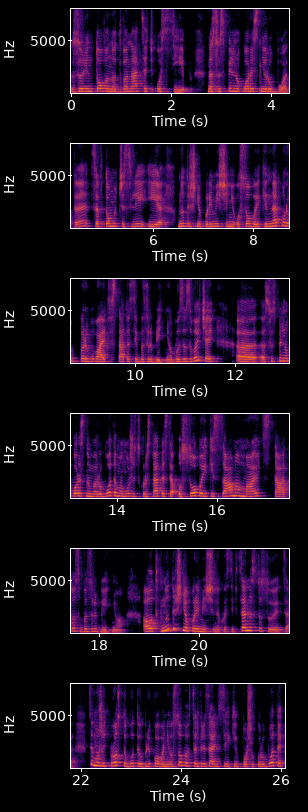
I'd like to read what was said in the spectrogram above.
зорієнтовано 12 осіб на суспільно корисні роботи. Це в тому числі і внутрішньо переміщені особи, які не пере- перебувають в статусі безробітнього, бо зазвичай е, суспільно корисними роботами можуть скористатися особи, які саме мають статус безробітнього. А от внутрішньо переміщених осіб це не стосується. Це можуть просто бути обліковані особи в центрі зайнятості, які в пошуку роботи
